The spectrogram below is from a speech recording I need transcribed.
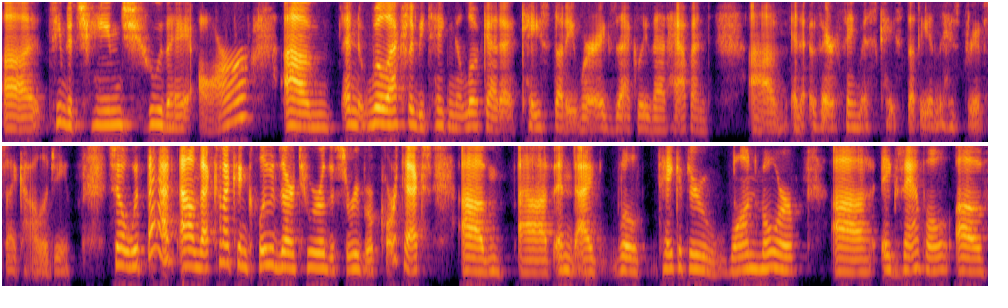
uh, seem to change who they are. Um, and we'll actually be taking a look at a case study where exactly that happened, uh, in a very famous case study in the history of psychology. So with that, um, that kind of concludes our tour of the cerebral cortex. Um, uh, and I will take it through one more uh, example of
